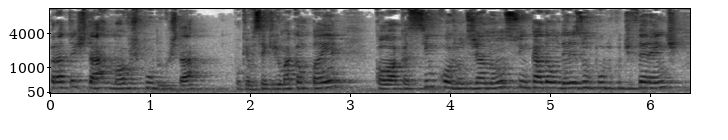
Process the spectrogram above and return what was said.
para testar novos públicos, tá? Porque você cria uma campanha, coloca cinco conjuntos de anúncios, em cada um deles um público diferente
